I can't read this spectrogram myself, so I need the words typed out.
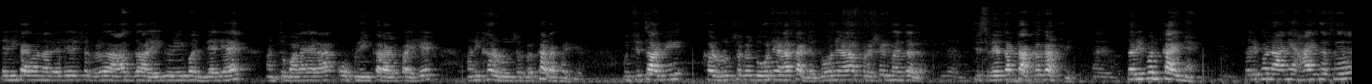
त्यांनी काय म्हणाले सगळं आज जाळी बिळी बनलेली आहे आणि तुम्हाला याला ओपनिंग करायला पाहिजे आणि खरडून सगळं काढायला पाहिजे मग तिथं आम्ही खरडून सगळं दोन वेळा काढलं. दोन वेळा ऑपरेशनमध्ये झालं. तिसऱ्यांदा टाकं घातली. तरी पण काय नाही. तरी पण आणि हाय तसं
